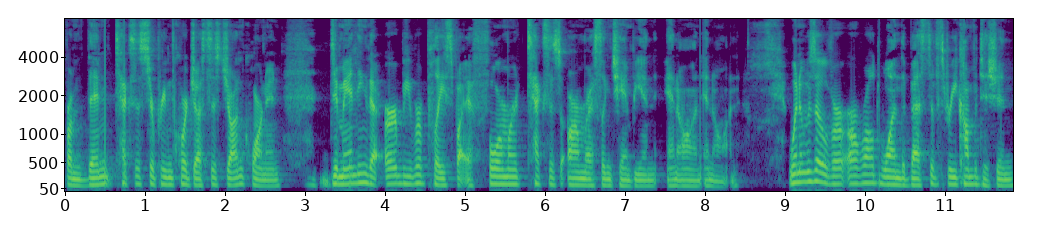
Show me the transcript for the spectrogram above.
from then Texas Supreme Court Justice John Cornyn demanding that Herb be replaced by a former Texas arm wrestling champion, and on and on. When it was over, Herwald won the best of three competition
